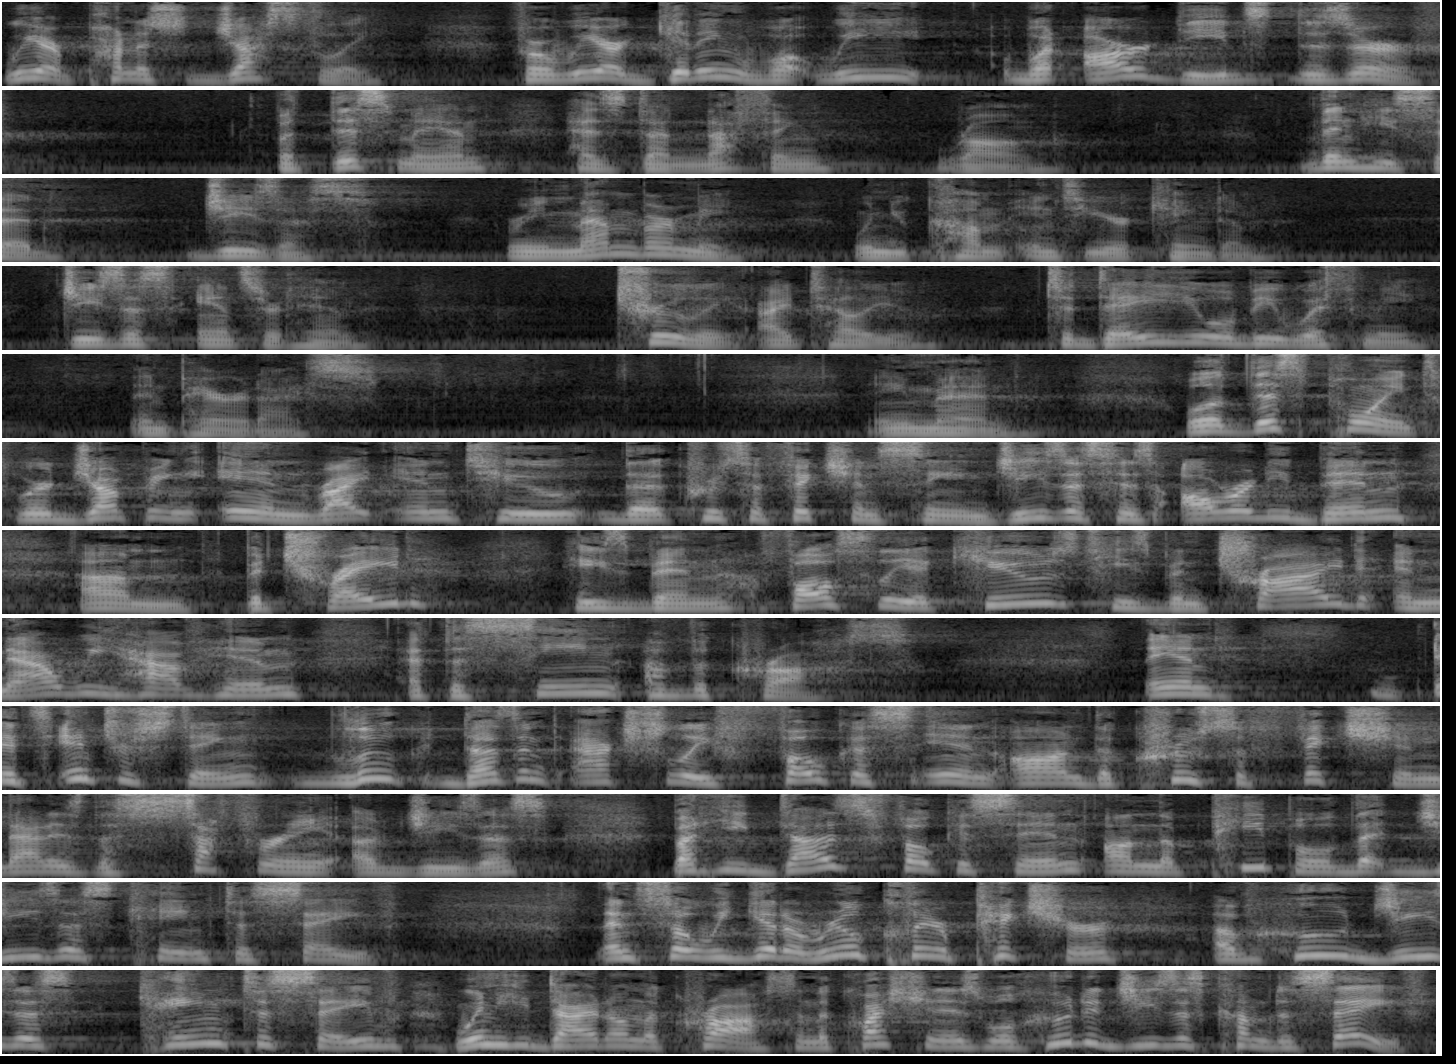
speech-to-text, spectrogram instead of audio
we are punished justly, for we are getting what, we, what our deeds deserve. But this man has done nothing wrong. Then he said, Jesus, Remember me when you come into your kingdom. Jesus answered him, Truly, I tell you, Today you will be with me in paradise. Amen. Well, at this point, we're jumping in right into the crucifixion scene. Jesus has already been um, betrayed, he's been falsely accused, he's been tried, and now we have him at the scene of the cross. And it's interesting, Luke doesn't actually focus in on the crucifixion, that is the suffering of Jesus, but he does focus in on the people that Jesus came to save. And so we get a real clear picture of who Jesus came to save when he died on the cross. And the question is well, who did Jesus come to save?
